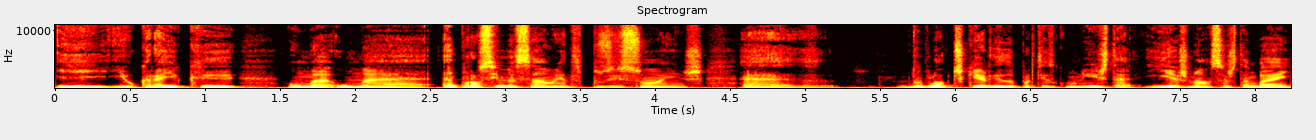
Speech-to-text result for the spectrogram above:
E eu creio que uma, uma aproximação entre posições. Uh, do Bloco de Esquerda e do Partido Comunista e as nossas também,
